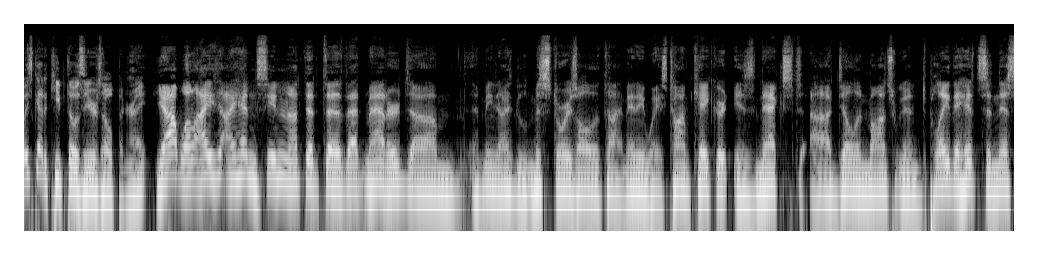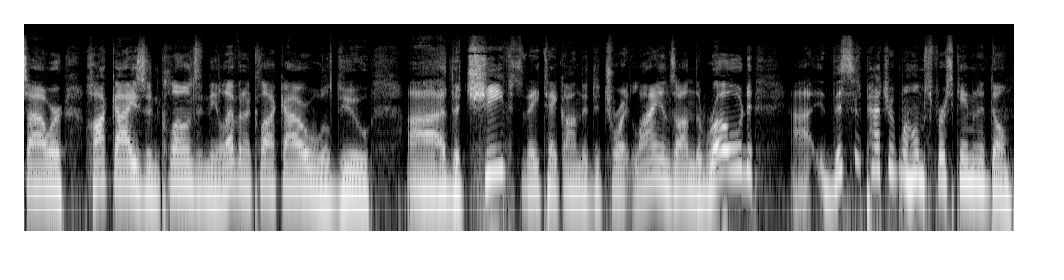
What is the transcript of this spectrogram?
Always got to keep those ears open, right? Yeah, well, I, I hadn't seen it. Not that uh, that mattered. Um, I mean, I miss stories all the time. Anyways, Tom Kakert is next. Uh, Dylan Montz. We're going to play the hits in this hour. Hawkeyes and Clones in the 11 o'clock hour. We'll do uh, the Chiefs. They take on the Detroit Lions on the road. Uh, this is Patrick Mahomes' first game in a dome.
